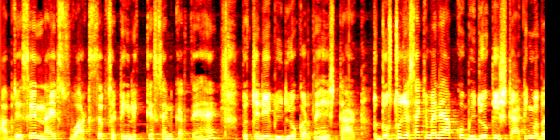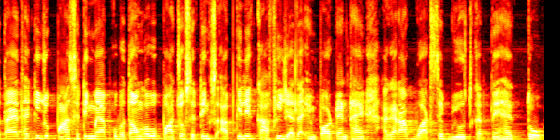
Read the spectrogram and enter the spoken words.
आप जैसे नाइस व्हाट्सएप सेटिंग लिख के सेंड करते हैं तो चलिए वीडियो करते हैं स्टार्ट तो दोस्तों, जैसा कि मैंने आपको वीडियो की स्टार्टिंग में बताया था कि जो पाँच सेटिंग मैं आपको बताऊँगा, वो पाँचों सेटिंग्स आपके लिए काफ़ी ज़्यादा इंपॉर्टेंट हैं, अगर आप व्हाट्सएप यूज़ करते हैं तो।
